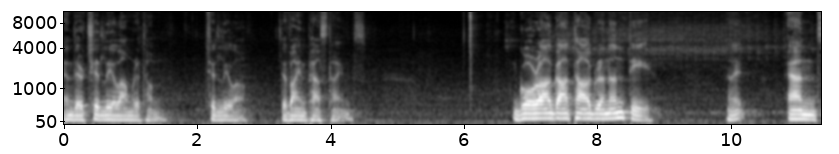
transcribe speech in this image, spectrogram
and their Chidlila Amritam, Chidlila, divine pastimes. Goragata Grananti, right? And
